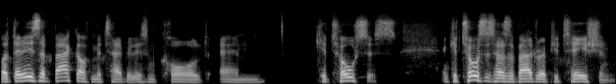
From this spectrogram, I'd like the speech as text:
But there is a backup metabolism called um, ketosis. And ketosis has a bad reputation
